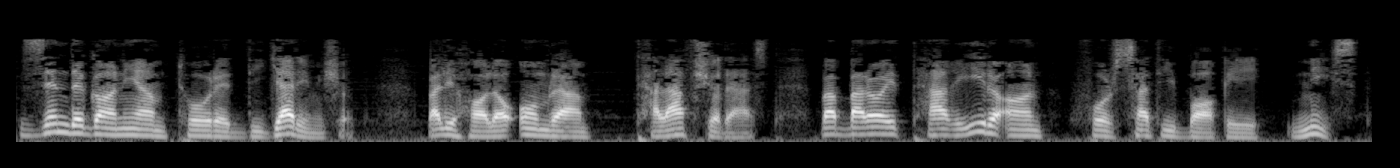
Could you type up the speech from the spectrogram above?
زندگانیم طور دیگری می شد ولی حالا عمرم تلف شده است و برای تغییر آن فرصتی باقی نیست.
